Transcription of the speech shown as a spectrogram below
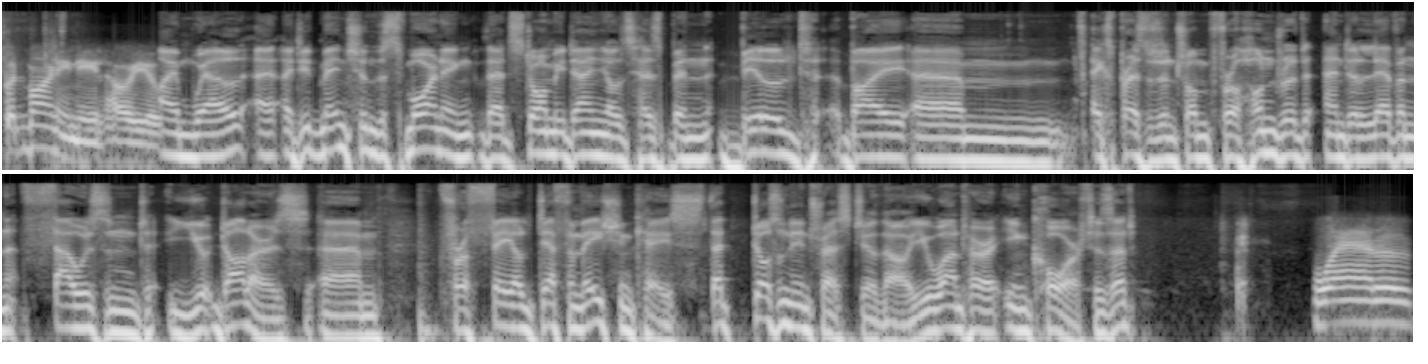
Good morning, Neil. How are you? I'm well. I, I did mention this morning that Stormy Daniels has been billed by um, ex-President Trump for 111,000 dollars um, for a failed defamation case. That doesn't interest you, though. You want her in court, is it? Well,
